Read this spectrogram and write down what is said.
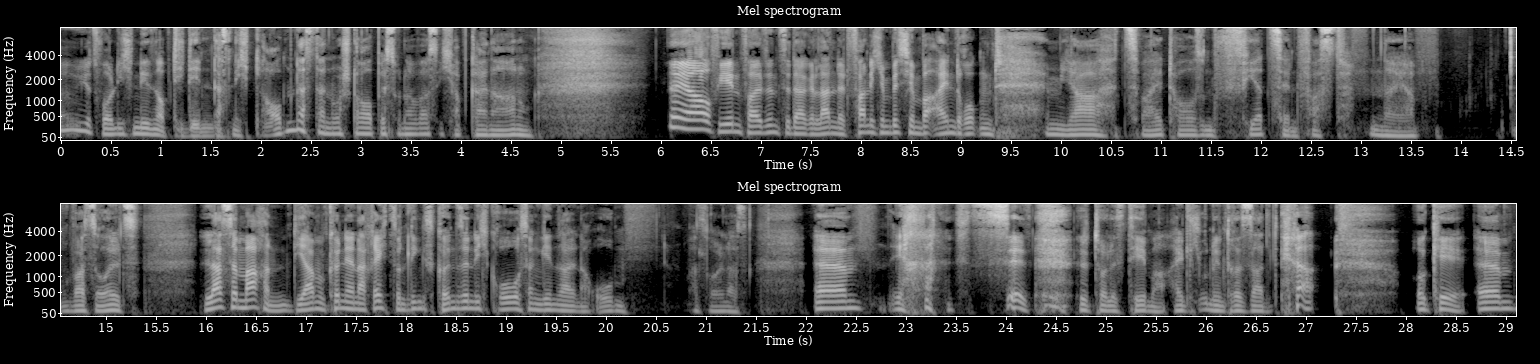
äh, jetzt wollte ich lesen, ob die denen das nicht glauben, dass da nur Staub ist oder was, ich habe keine Ahnung. Naja, auf jeden Fall sind sie da gelandet. Fand ich ein bisschen beeindruckend im Jahr 2014 fast. Naja, was soll's. Lasse machen. Die haben, können ja nach rechts und links können sie nicht groß, dann gehen sie halt nach oben. Was soll das? Ähm, ja, tolles Thema. Eigentlich uninteressant. Ja. Okay. Ähm,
